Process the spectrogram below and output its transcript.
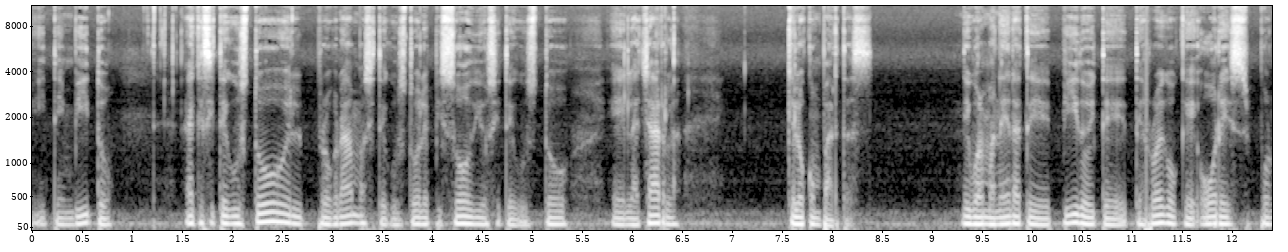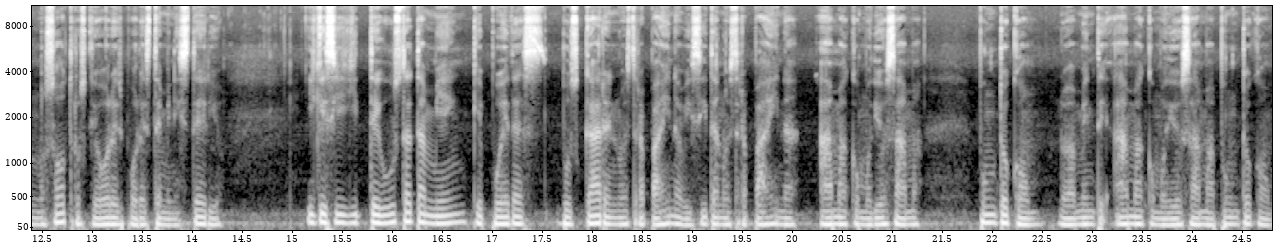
y te invito a que si te gustó el programa, si te gustó el episodio, si te gustó eh, la charla, que lo compartas. De igual manera te pido y te, te ruego que ores por nosotros, que ores por este ministerio. Y que si te gusta también que puedas buscar en nuestra página, visita nuestra página amacomodiosama.com, nuevamente amacomodiosama.com,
